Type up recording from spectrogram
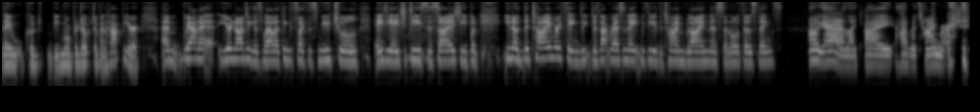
they could be more productive and happier. Um, Brianna, you're nodding as well. I think it's like this mutual ADHD society, but you know, the timer thing, does that resonate with you? The time blindness and all of those things? Oh yeah, like I have a timer that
